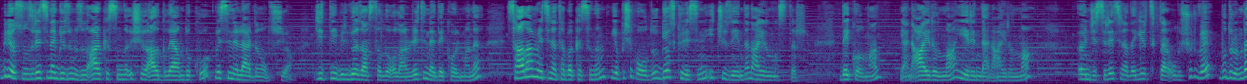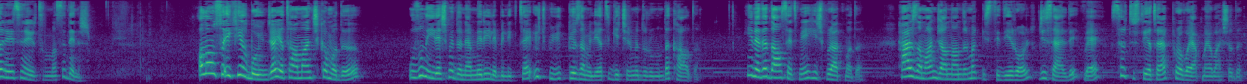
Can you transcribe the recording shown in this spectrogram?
Biliyorsunuz retina gözümüzün arkasında ışığı algılayan doku ve sinirlerden oluşuyor. Ciddi bir göz hastalığı olan retina dekolmanı, sağlam retina tabakasının yapışık olduğu göz küresinin iç yüzeyinden ayrılmasıdır. Dekolman yani ayrılma, yerinden ayrılma. Öncesi retinada yırtıklar oluşur ve bu durumda retina yırtılması denir. Alonso iki yıl boyunca yatağından çıkamadığı uzun iyileşme dönemleriyle birlikte üç büyük göz ameliyatı geçirme durumunda kaldı. Yine de dans etmeyi hiç bırakmadı. Her zaman canlandırmak istediği rol Cisel'di ve sırt üstü yatarak prova yapmaya başladı.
